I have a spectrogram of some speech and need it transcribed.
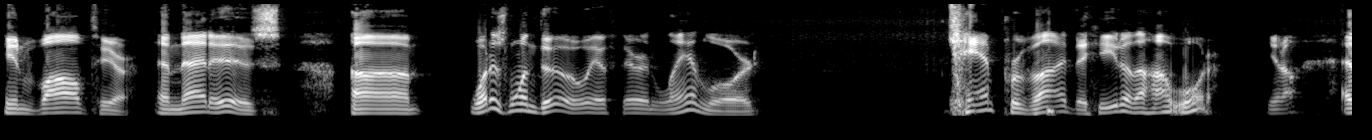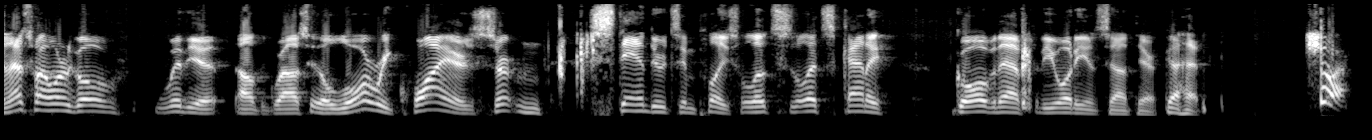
involved here, and that is um, what does one do if their landlord can't provide the heat or the hot water? You know, and that's why I want to go with you, Altagracia. The law requires certain standards in place. So let's let's kind of go over that for the audience out there. Go ahead. Sure.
